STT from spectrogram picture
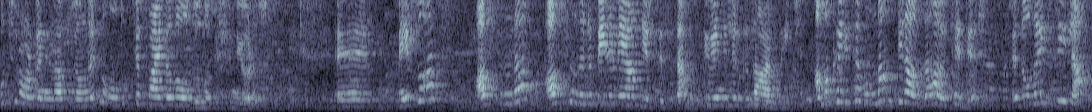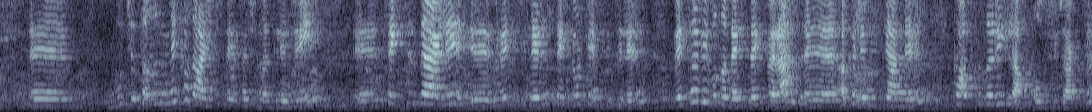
bu tür organizasyonların oldukça faydalı olduğunu düşünüyoruz. E, mevzuat aslında alt sınırı belirleyen bir sistem güvenilir gıda arzı için ama kalite bundan biraz daha ötedir ve dolayısıyla e, bu çıtanın ne kadar yükseğe taşınabileceği e, seksiz değerli e, üreticilerin, sektör temsilcilerin ve tabii buna destek veren e, akademisyenlerin katkılarıyla oluşacaktır.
